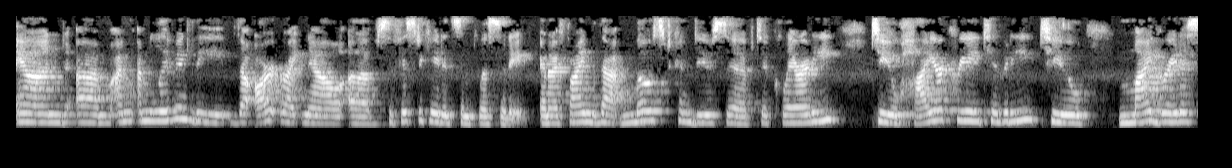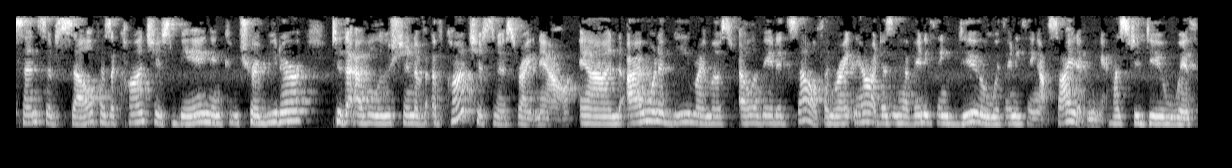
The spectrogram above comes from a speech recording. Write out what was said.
And um, I'm, I'm living the, the art right now of sophisticated simplicity. And I find that most conducive to clarity, to higher creativity, to my greatest sense of self as a conscious being and contributor to the evolution of, of consciousness right now. And I want to be my most elevated self. And right now it doesn't have anything to do with anything outside of me. It has to do with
